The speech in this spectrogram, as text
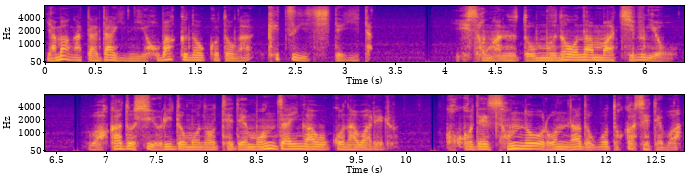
山形第二捕獲のことが決意していた。急がぬと無能な町奉行若年寄どもの手で問題が行われる。ここで尊王論などを解かせては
